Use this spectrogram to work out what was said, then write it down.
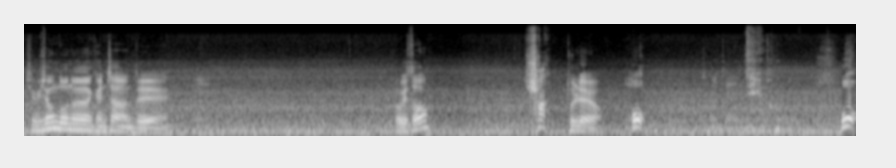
지금 이 정도는 괜찮은데 네. 여기서 샥 돌려요. 어? 잘 되는데요. 어?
